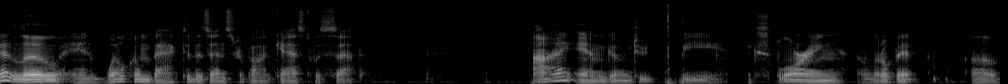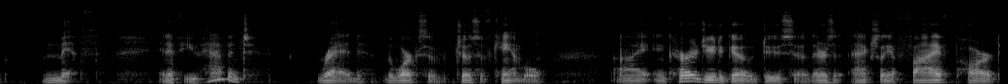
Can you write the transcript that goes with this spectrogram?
Hello, and welcome back to the Zenster podcast with Seth. I am going to be exploring a little bit of myth. And if you haven't read the works of Joseph Campbell, I encourage you to go do so. There's actually a five part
